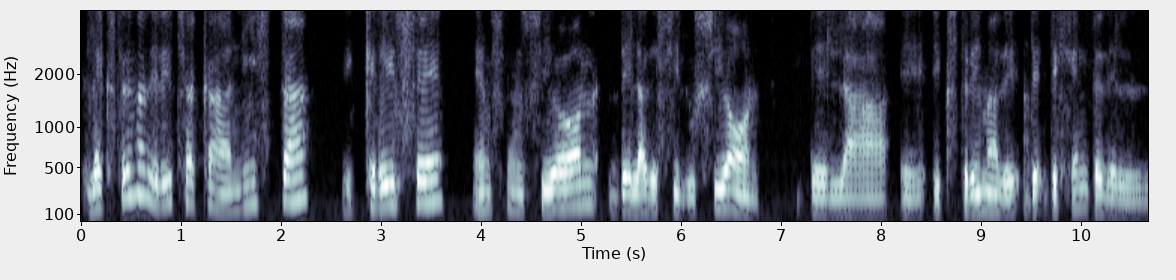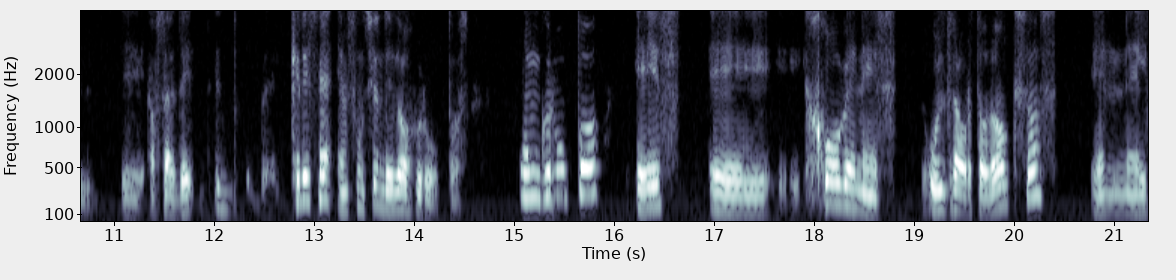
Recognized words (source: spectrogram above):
la extrema derecha canista eh, crece en función de la desilusión de la eh, extrema de, gente del, o sea, crece en función de dos grupos. Un grupo es eh, jóvenes ultraortodoxos en, el,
